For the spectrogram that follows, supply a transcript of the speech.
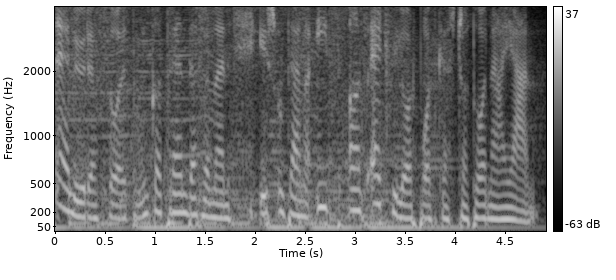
Előre szóltunk a Trendefemen, és utána itt az Equilor podcast csatornáján.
